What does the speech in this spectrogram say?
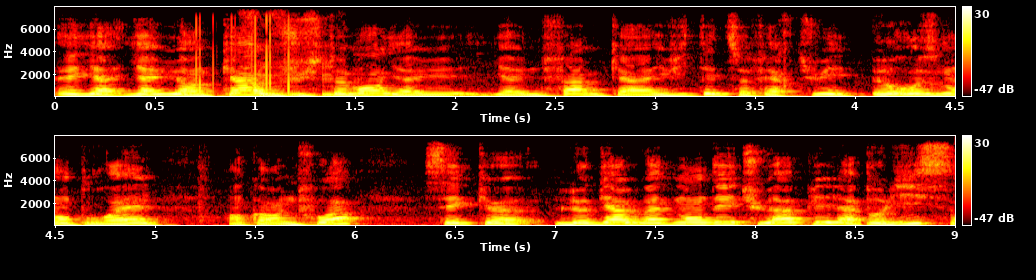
Et il y, a eu un cas où justement, il y, y, a une femme qui a évité de se faire tuer, heureusement pour elle, encore une fois, c'est que le gars lui a demandé tu as appelé la police?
